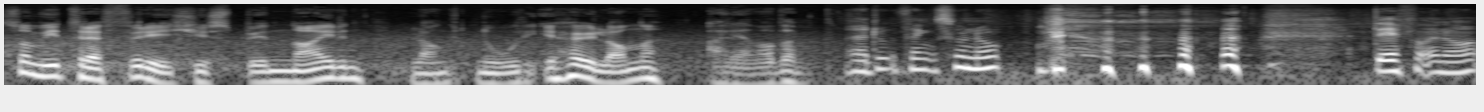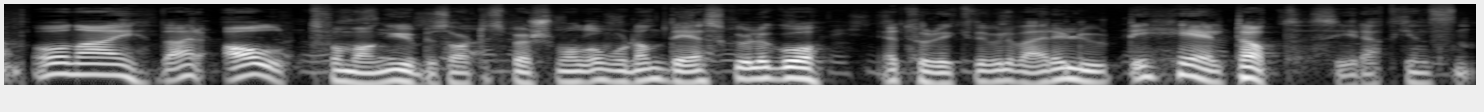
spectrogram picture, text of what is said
som vi treffer i kystbyen Nairn langt nord i høylandet, er en av dem. I don't think so, no. Å nei, det er altfor mange ubesvarte spørsmål om hvordan det skulle gå. Jeg tror ikke det vil være lurt i hele tatt, sier Atkinson.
